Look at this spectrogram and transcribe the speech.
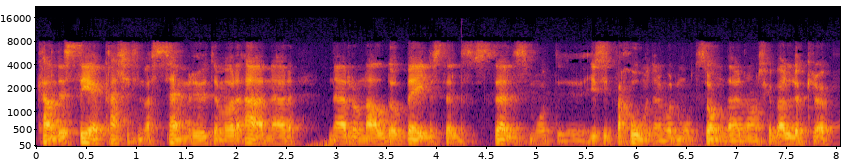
kan det se kanske till och med sämre ut än vad det är när, när Ronaldo och Bale ställs, ställs mot, i situationer mot motståndare när de ska börja luckra upp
